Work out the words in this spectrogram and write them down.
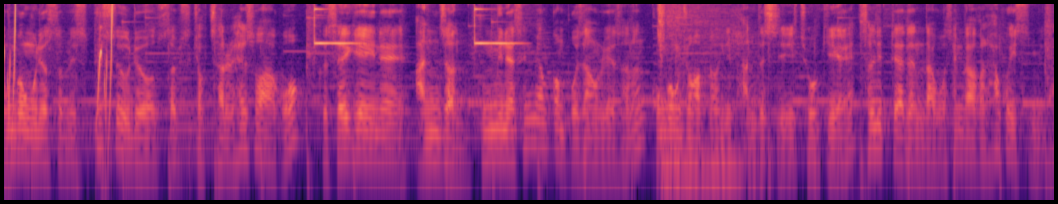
공공 의료 서비스, 필수 의료 서비스 격차를 해소하고 그 세계인의 안전, 국민의 생명권 보장을 위해서는 공공종합병원이 반드시 조기에 설립돼야 된다고 생각을 하고 있습니다.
